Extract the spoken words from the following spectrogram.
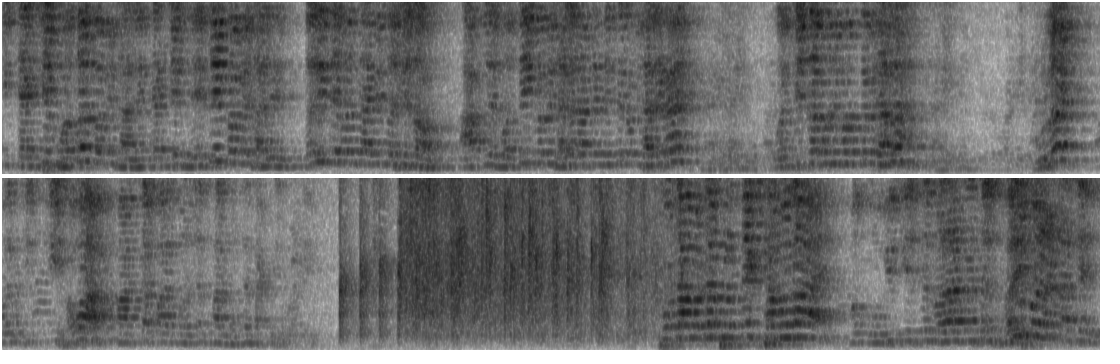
की त्यांचे मत कमी झाले त्यांचे नेते कमी झाले तरी ते म्हणते आम्ही तसे जाऊ. आपले मतही कमी झाले आपले नेते कमी झाले काय? वंचितचा कोणी मत कमी झाला? उलट वंचितची हवा मागच्या पाच वर्षात फार मोठ्या टाकली पडली. छोटा मोठा प्रत्येक समुदाय मग ओबीसी असेल मराठा असेल गरीब मराठा असेल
